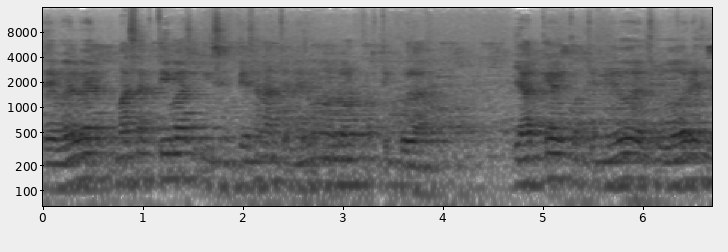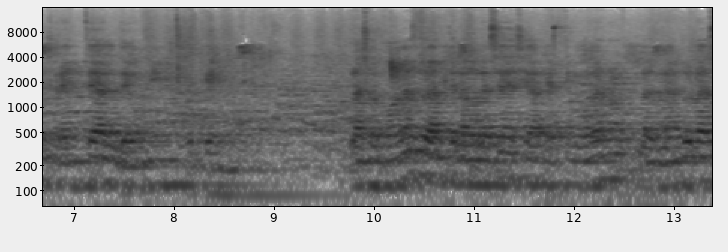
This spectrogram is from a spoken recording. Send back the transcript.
se vuelven más activas y se empiezan a tener un olor particular, ya que el contenido del sudor es diferente al de un niño pequeño. Las hormonas durante la adolescencia estimulan las glándulas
